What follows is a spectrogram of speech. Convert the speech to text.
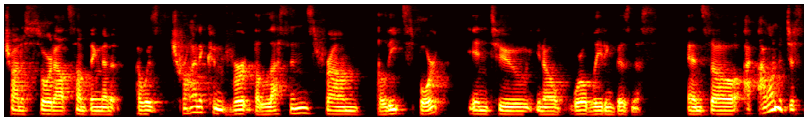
trying to sort out something that I was trying to convert the lessons from elite sport into, you know, world leading business. And so I, I want to just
